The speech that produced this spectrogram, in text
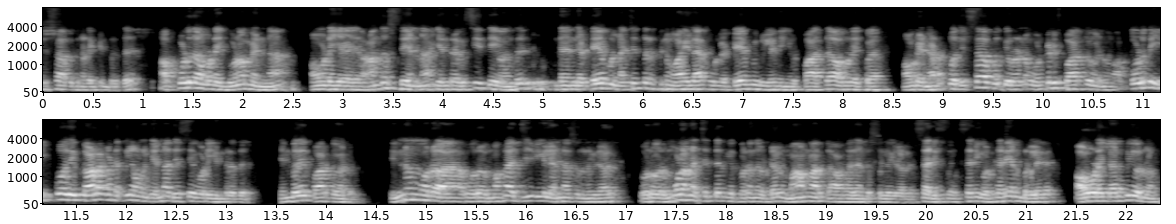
திசாபுத்தி நடக்கின்றது? அப்பொழுது அவனுடைய குணம் என்ன? அவனுடைய அந்தஸ்து என்ன? என்ற விஷயத்தை வந்து இந்த இந்த டேபிள் நட்சத்திரத்தின் வாயிலாக உள்ள டேபிள்களை நீங்கள் பார்த்து அவருடைய அவனுடைய நடப்பு திசாபுத்தியுடன் ஒன்றி பார்க்க வேண்டும். அப்பொழுது இப்போதைய காலகட்டத்தில் அவனுக்கு என்ன திசை ஓடுகின்றது என்பதை பார்க்க வேண்டும். இன்னும் ஒரு ஒரு மகா ஜீவிகள் என்ன சொல்லுகிறார் ஒரு ஒரு மூல நட்சத்திரத்துக்கு பிறந்து விட்டால் மாமனாருக்கு ஆகாது என்று சொல்லுகிறார்கள். சரி சரி, சரி ஒரு சரியான பிள்ளை அவருடைய கருத்து வரணும்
